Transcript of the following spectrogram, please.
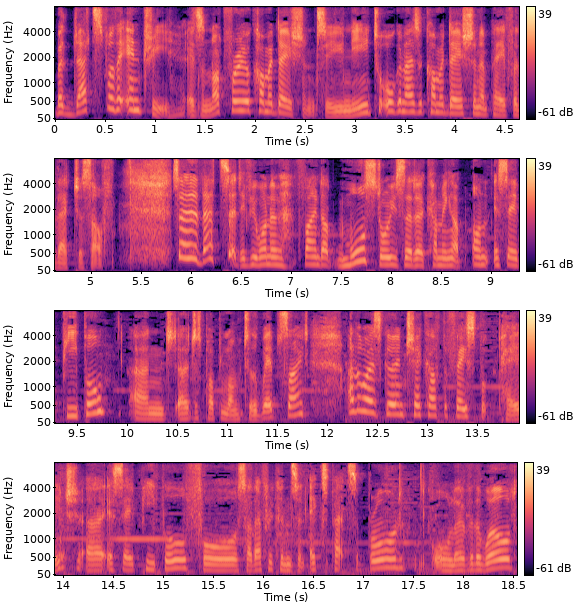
but that's for the entry. It's not for your accommodation. So you need to organize accommodation and pay for that yourself. So that's it. If you want to find out more stories that are coming up on SA People and uh, just pop along to the website. Otherwise, go and check out the Facebook page, uh, SA People for South Africans and expats abroad all over the world.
